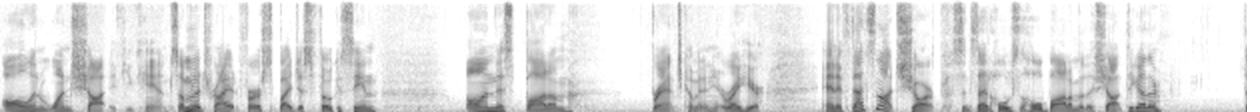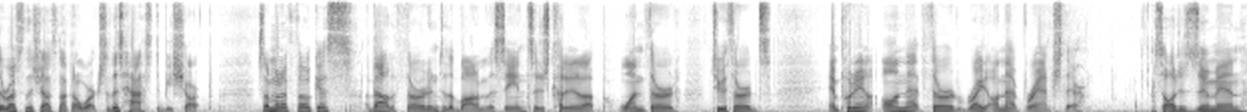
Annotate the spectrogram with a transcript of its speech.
all in one shot if you can. So I'm going to try it first by just focusing on this bottom branch coming in here, right here. And if that's not sharp, since that holds the whole bottom of the shot together, the rest of the shot's not gonna work. So this has to be sharp. So I'm gonna focus about a third into the bottom of the scene. So just cutting it up one third, two thirds, and putting it on that third right on that branch there. So I'll just zoom in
